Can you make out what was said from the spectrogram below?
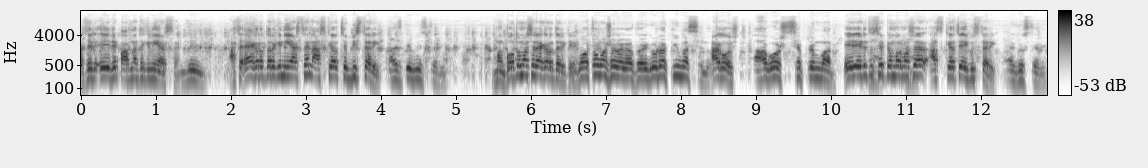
আচ্ছা এই যে পাবনা থেকে নিয়ে আসছেন? জি। আচ্ছা এগারো তারিখে নিয়ে আসছেন আজকে হচ্ছে বিশ তারিখ। আজকে বিশ তারিখ। মানে গত মাসের এগারো তারিখে? গত মাসের এগারো তারিখে ওটা কি মাস ছিল? আগস্ট। August September. এই এটা তো সেপ্টেম্বর মাসের আজকে হচ্ছে একুশ তারিখ। একুশ তারিখ।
